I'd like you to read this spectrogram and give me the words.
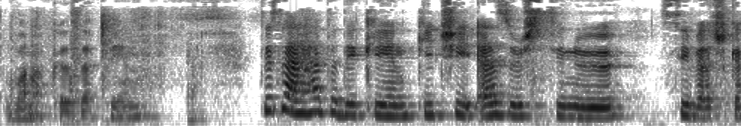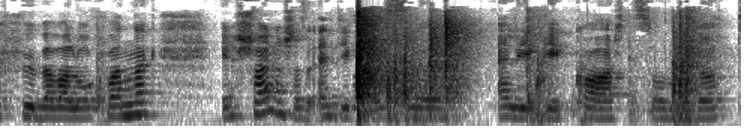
van a közepén. 17-én kicsi ezüst színű szívecske főbevalók vannak, és sajnos az egyik az eléggé karcolódott.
